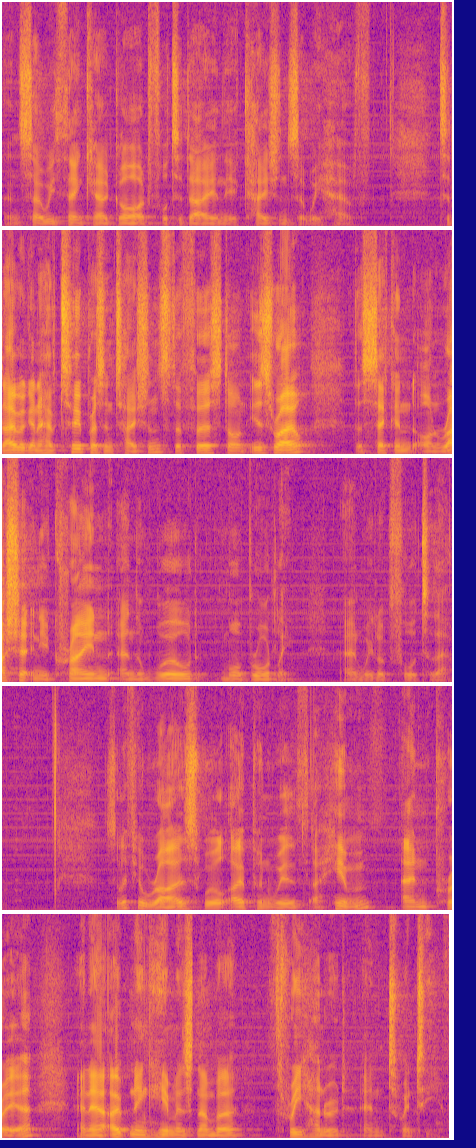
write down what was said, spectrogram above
And so we thank our God for today and the occasions that we have. Today we're going to have two presentations the first on Israel the second on Russia and Ukraine and the world more broadly. And we look forward to that. So if you'll rise, we'll open with a hymn and prayer. And our opening hymn is number 320.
